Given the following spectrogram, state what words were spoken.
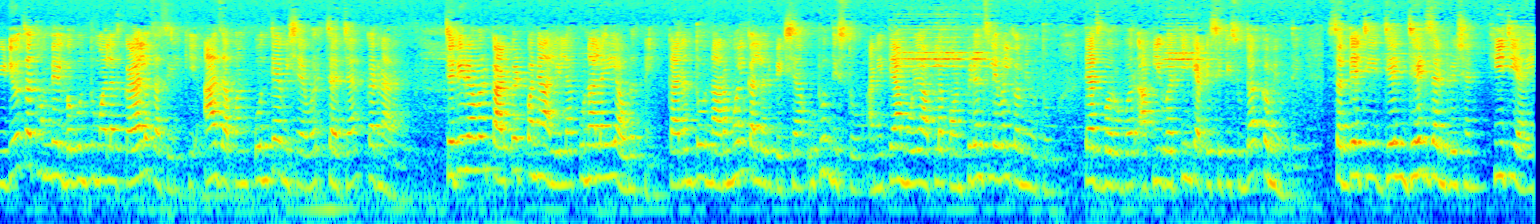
व्हिडिओचा थंबनेल बघून तुम्हाला कळालंच असेल की आज आपण कोणत्या विषयावर चर्चा करणार आहोत. शरीरावर काळपेटपणा आलेला कुणालाही आवडत नाही कारण तो नॉर्मल कलरपेक्षा उठून दिसतो आणि त्यामुळे आपला कॉन्फिडन्स लेवल कमी होतो. त्याचबरोबर आपली वर्किंग कॅपॅसिटी सुद्धा कमी होते. सध्याची जेन झेड जनरेशन ही जी आहे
